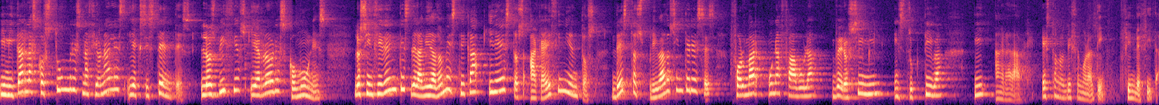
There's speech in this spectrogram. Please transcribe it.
imitar las costumbres nacionales y existentes, los vicios y errores comunes, los incidentes de la vida doméstica y de estos acaecimientos, de estos privados intereses, formar una fábula verosímil, instructiva y agradable. Esto nos dice Moratín, fin de cita.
